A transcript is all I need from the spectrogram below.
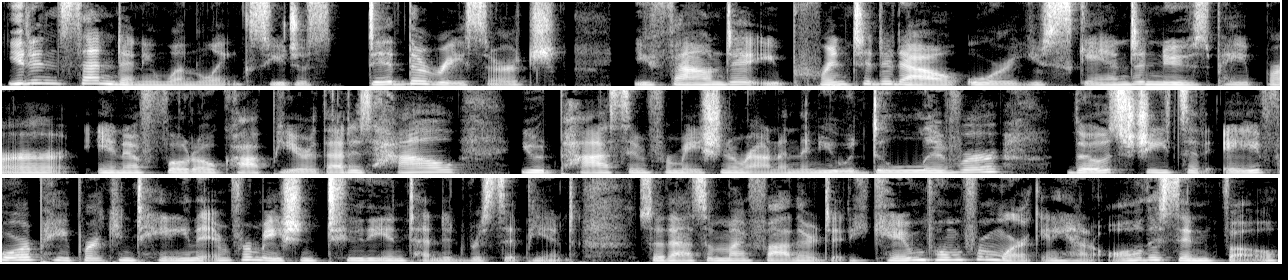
you didn't send anyone links. You just did the research, you found it, you printed it out, or you scanned a newspaper in a photocopier. That is how you would pass information around. And then you would deliver those sheets of A4 paper containing the information to the intended recipient. So that's what my father did. He came home from work and he had all this info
